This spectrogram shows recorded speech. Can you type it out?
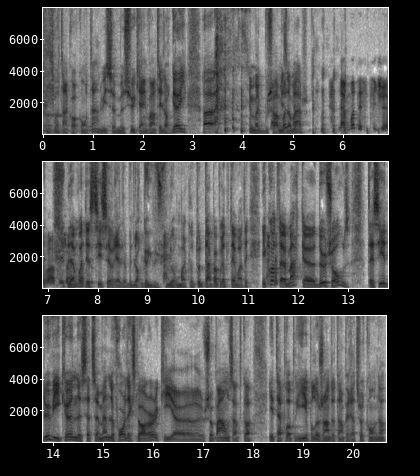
Il va être encore content, lui, ce monsieur qui a inventé l'orgueil. Euh, Marc Bouchard, mes hommages. La modestie que j'ai inventée. La modestie, c'est vrai. le- L'orgueil Marc. là, tout, à peu près tout inventé. Écoute, euh, Marc, euh, deux choses. Tu as essayé deux véhicules cette semaine. Le Ford Explorer, qui, euh, je pense, en tout cas, est approprié pour le genre de température qu'on a.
